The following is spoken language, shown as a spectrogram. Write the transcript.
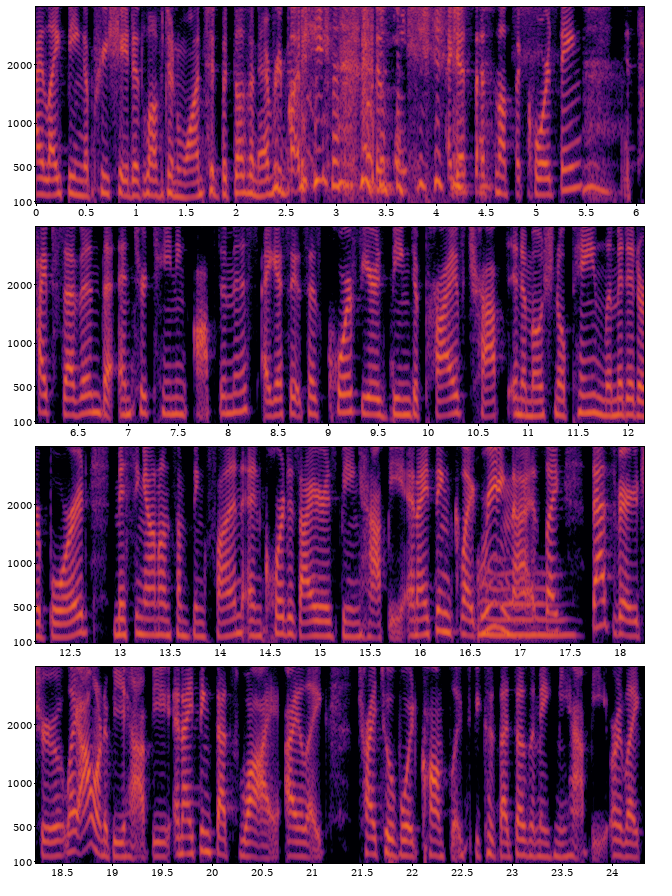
I like being appreciated, loved, and wanted, but doesn't everybody? I guess that's not the core thing. But type seven, the entertaining optimist. I guess it says core fear is being deprived, trapped in emotional pain, limited or bored, missing out on something fun, and core desire is being happy. And I think like reading that, it's like Oh. that's very true. Like I want to be happy, and I think that's why I like try to avoid conflict because that doesn't make me happy. Or like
